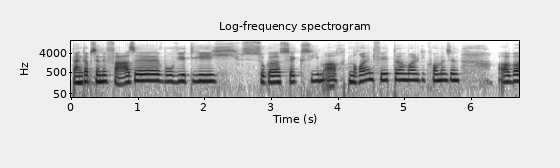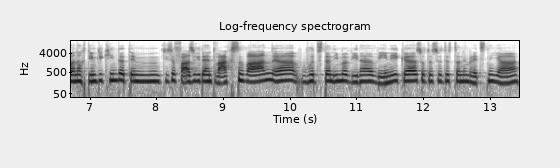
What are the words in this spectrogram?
Dann gab es eine Phase, wo wirklich sogar sechs, sieben, acht, neun Väter mal gekommen sind. Aber nachdem die Kinder dem, dieser Phase wieder entwachsen waren, ja, wurde es dann immer wieder weniger, so dass wir das dann im letzten Jahr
